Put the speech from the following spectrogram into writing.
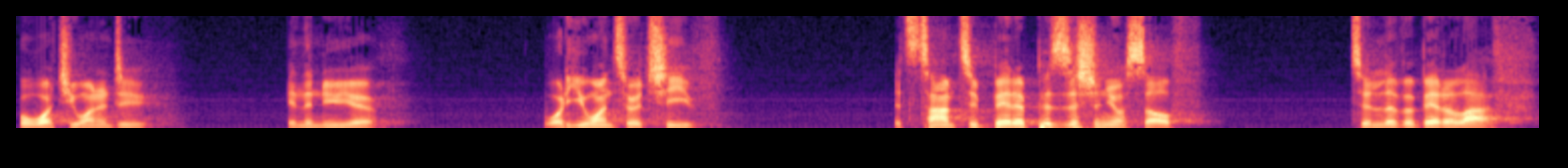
for what you want to do in the new year. What do you want to achieve? It's time to better position yourself to live a better life.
